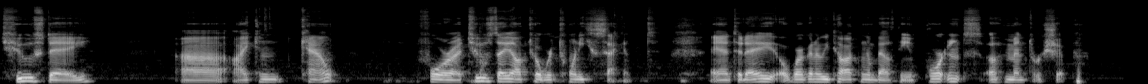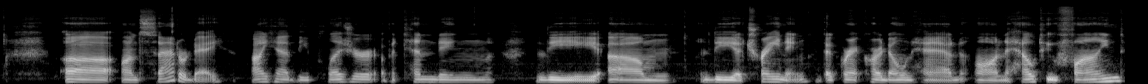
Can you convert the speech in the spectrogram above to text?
Tuesday. Uh, I can count for uh, Tuesday, October 22nd. And today we're going to be talking about the importance of mentorship. Uh, on Saturday, I had the pleasure of attending the um, the uh, training that Grant Cardone had on how to find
